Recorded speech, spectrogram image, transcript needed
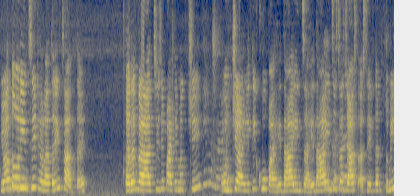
किंवा दोन इंची ठेवला तरी चालतंय. कारण गळाची जी पाठीमागची उंची आहे ती खूप आहे दहा इंच आहे. दहा इंचचा जास्त असेल तर तुम्ही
